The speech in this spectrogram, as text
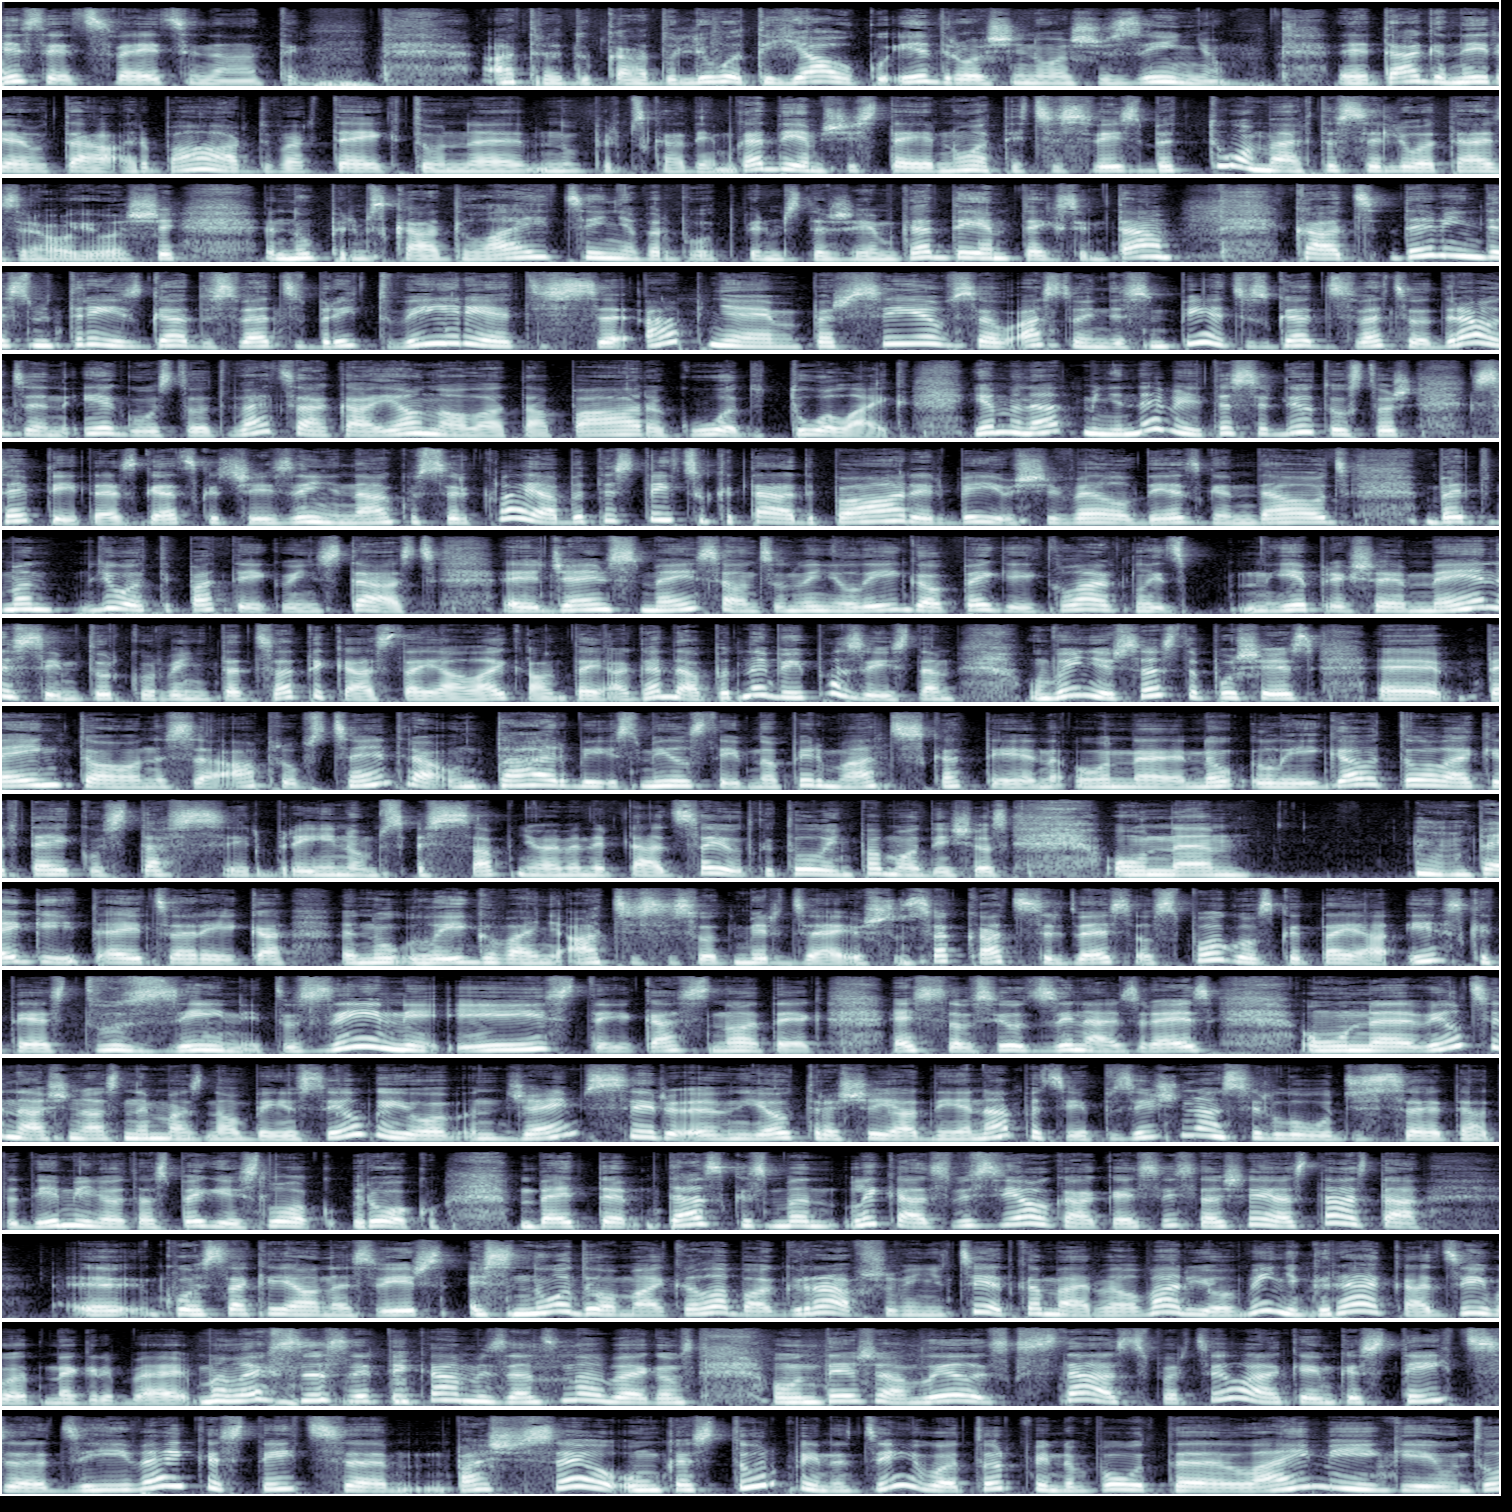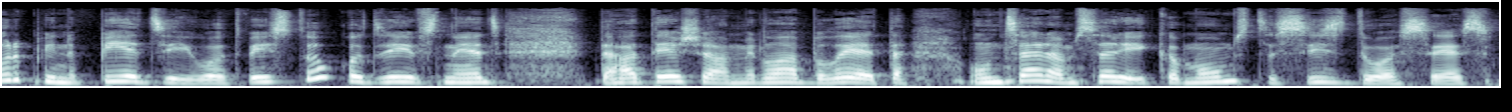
Esiet sveicināti! Atradu kādu ļoti jauku, iedrošinošu ziņu. Tā gan ir jau tā ar vārdu, var teikt, un nu, pirms kādiem gadiem šis te ir noticis viss, bet tomēr tas ir ļoti aizraujoši. Nu, pirms kāda laiciņa, varbūt pirms dažiem gadiem, teiksim tā, kāds 93 gadus vecs britu vīrietis apņēma par sievu savu 85 gadus veco draudzeni, iegūstot vecākā jaunlaulātā pāra godu tolaik. Ja man atmiņa nebija, tas ir 2007. gads, kad šī ziņa nākusi ir klajā, bet es ticu, ka tādi pāri ir bijuši vēl diezgan daudz. Bet man ļoti patīk viņa stāsts. Džeims e, Meisons un viņa līga Pegija Klārka līdz iepriekšējiem mēnesim, tur, kur viņi tad satikās tajā laikā un tajā gadā, pat nebija pazīstami. Un viņi ir sastapušies e, Pengtonas aprūpas centrā, un tā ir bijusi mīlestība no pirmā acu skatiena. Un, e, nu, Līgava to laiku ir teikusi, tas ir brīnums. Es sapņoju, man ir tāda sajūta, ka tūlīt pamodīšos. Un, um, Pegija teica arī, ka nu, līgavaņa acis esot mirdzējušas, un saka, ka acis ir dvēseles spogulis, ka tajā ieskaties, tu zini, tu zini īsti, kas notiek. Es savus jūtas zināju uzreiz, un eh, vilcināšanās nemaz nav bijusi ilga, jo Džeims ir eh, jau trešajā dienā pēc iepazīšanās ir lūdzis eh, tātad iemīļotās Pegijas roku, bet tas, kas man likās visjaukākais visā šajā stāstā, E, ko saka jaunais vīrs. Es nodomāju, ka labāk grābšu viņu ciet, kamēr vēl var, jo viņa grēkā dzīvot negribēja. Man liekas, tas ir tik amizants nobeigums un tiešām lielisks stāsts par cilvēkiem, kas tic e, dzīvei, kas tic e, paši sev un kas turpina dzīvot, turpina būt laimīgi un turpina piedzīvot visu to, ko dzīves sniedz. Tā tiešām ir laba lieta un cerams arī, ka mums tas izdosies.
